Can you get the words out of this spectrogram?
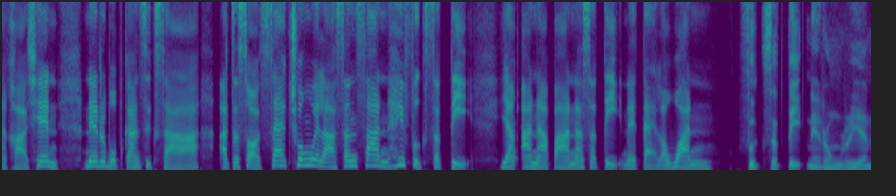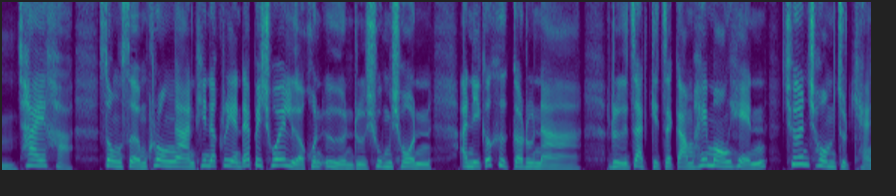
นะคะ เช่น ในระบบการศึกษาอาจจะสอดแทรกช่วงเวลาสั้นๆ ให้ฝึกสติ อย่างอานาปานสติในแต่ละวัน ฝึกสติในโรงเรียน ใช่ค่ะ ส่งเสริมโครงงานที่นักเรียนได้ไปช่วยเหลือคนอื่น หรือชุมชน อันนี้ก็คือกรุณา หรือจัดกิจกรรมให้มองเห็น ชื่นชมจุดแข็ง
